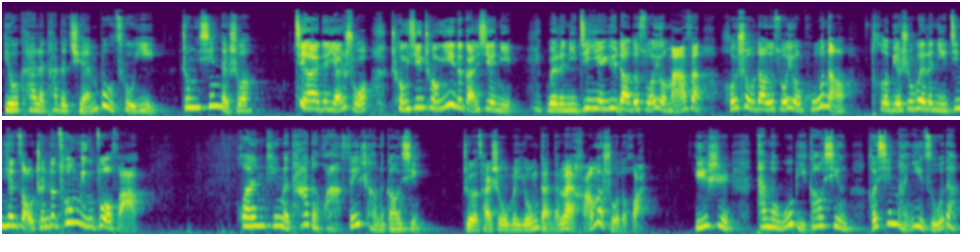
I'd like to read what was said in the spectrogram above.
丢开了他的全部醋意，衷心地说。亲爱的鼹鼠，诚心诚意的感谢你，为了你今夜遇到的所有麻烦和受到的所有苦恼，特别是为了你今天早晨的聪明做法。欢听了他的话，非常的高兴。这才是我们勇敢的癞蛤蟆说的话。于是他们无比高兴和心满意足地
